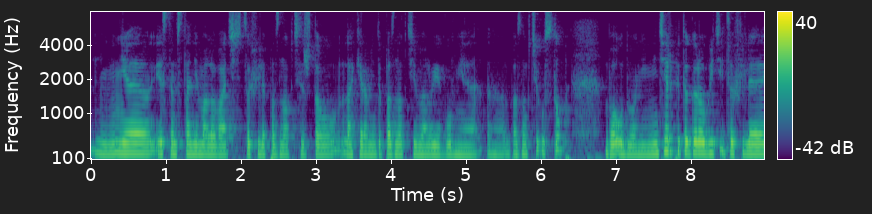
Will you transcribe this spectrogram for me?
Nie jestem w stanie malować co chwilę paznokci, zresztą lakierami do paznokci maluję głównie e, paznokcie u stóp, bo u dłoni nie cierpię tego robić i co chwilę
